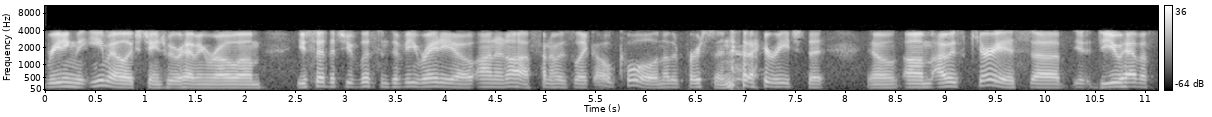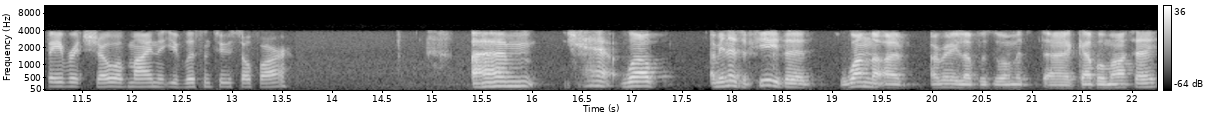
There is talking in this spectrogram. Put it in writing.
reading the email exchange we were having. Ro, um, you said that you've listened to V Radio on and off, and I was like, oh, cool, another person that I reached that you know, um, I was curious. Uh, do you have a favorite show of mine that you've listened to so far? Um, yeah, well, I mean, there's a few. The one that I I really loved was the one with uh, Gabor Mate.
